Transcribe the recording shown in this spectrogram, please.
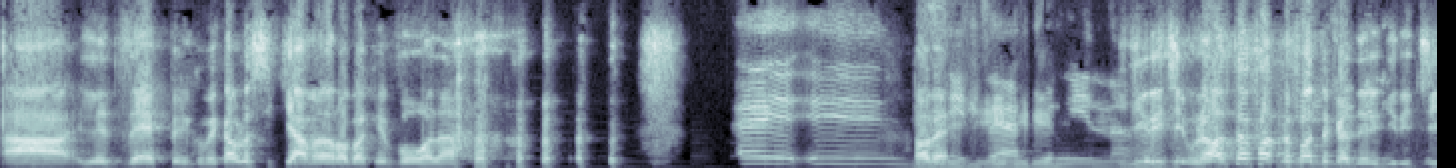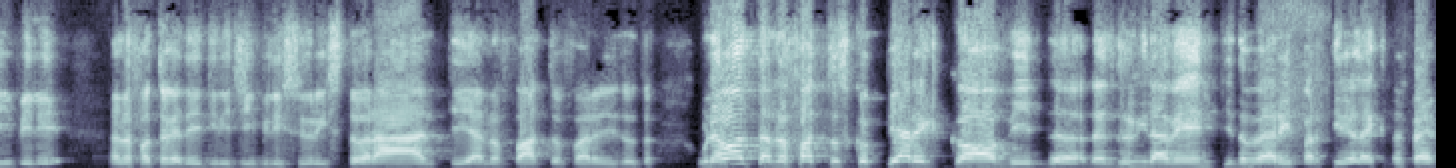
ah, le zeppelin, come cavolo si chiama la roba che vola? eh, eh, Vabbè, dirigibili. Dirigi- una volta hanno fatto cadere i dirigibili hanno fatto cadere i dirigibili sui ristoranti, hanno fatto fare di tutto. Una volta hanno fatto scoppiare il Covid nel 2020, doveva ripartire l'XFL.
